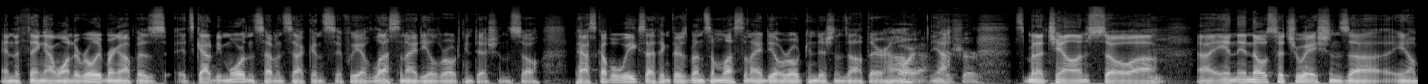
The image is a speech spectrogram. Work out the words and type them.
And the thing I wanted to really bring up is it's got to be more than seven seconds if we have less than ideal road conditions. So past couple weeks, I think there's been some less than ideal road conditions out there. Huh? Oh yeah, yeah, for sure. It's been a challenge. So. Uh, uh, in in those situations, uh, you know,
